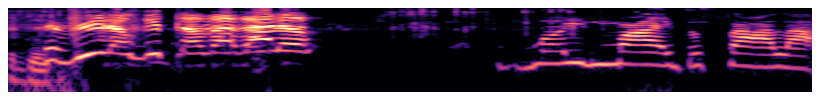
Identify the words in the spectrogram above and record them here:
अजून. व्हिडिओ बैल मायचा साला.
